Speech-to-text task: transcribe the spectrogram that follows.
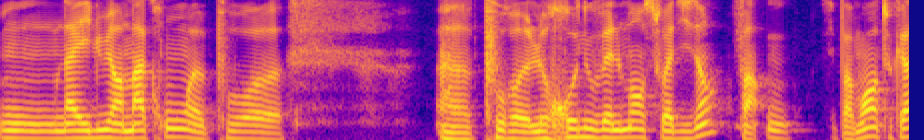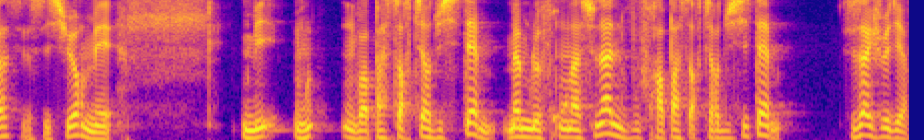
On a élu un Macron euh, pour euh, euh, pour le renouvellement soi-disant. Enfin, c'est pas moi en tout cas, c'est sûr, mais mais on, on va pas sortir du système. Même le Front National ne vous fera pas sortir du système. C'est ça que je veux dire.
